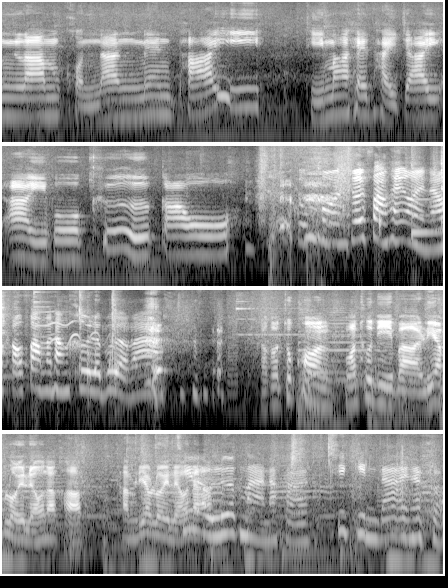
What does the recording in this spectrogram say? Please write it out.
นลำคนนั้นเม่นไพที่มาเฮ็ดให้ใจไอ้ายโบคือเก่าทุกคนช่วยฟังให้หน่อยนะ เขาฟังมาทั้งคืนแล้วเบื่อมาก แล้วก็ทุกคนวัตถุดิบอะเรียบร้อยแล้วนะครับทำเรียบร้อยแล้วที่นะเราเลือกมานะคะ ที่กินได้นะคะ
